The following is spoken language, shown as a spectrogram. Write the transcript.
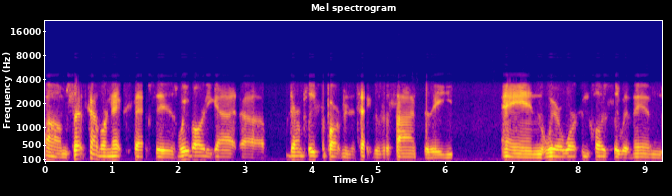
Um, so that's kind of our next steps. Is we've already got uh, Durham Police Department detectives assigned to these, and we're working closely with them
